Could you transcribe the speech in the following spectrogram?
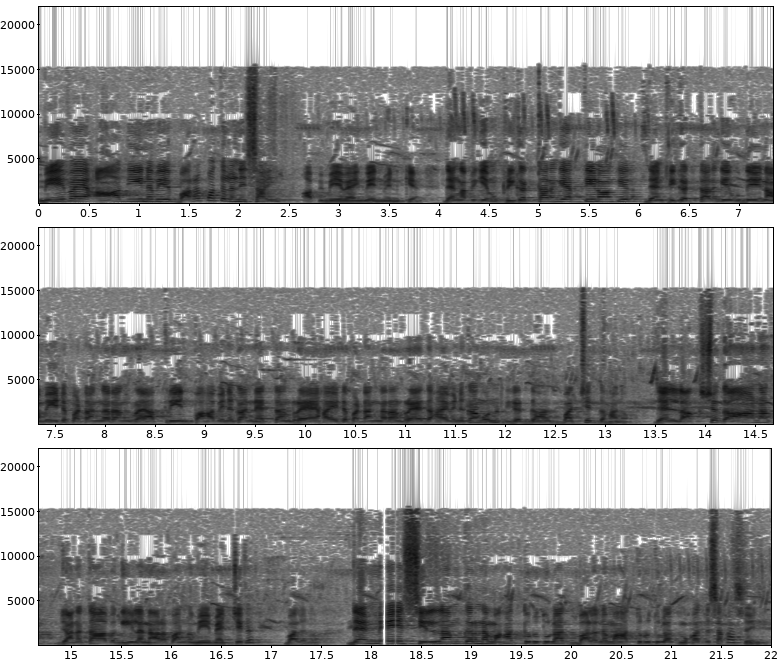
මේවැය ආදීනවේ බරපතල නිසායි අපි මේවයින් වෙන් වෙන්න කියන්නේ. දැන් අපි කියමු ක්‍රිකට් තරගයක් තියෙනවා කියලා. දැන් ක්‍රිකට් තරගයේ උදේ 9ට පටන් අරන් රාත්‍රියෙන් 5 වෙනකන් නැත්තම් රෑ 6ට පටන් අරන් රෑ 10 වෙනකන් ඔන්න ක්‍රිකට් ගහ මැච් එක ගහනවා. දැන් ලක්ෂ ගාණක් ජනතාව ගිහිලා නරඹන්න මේ මැච් එක බලනවා. දැන් මේ සිල්ලම් කරන මහත්තුරු තුලත් බලන මහත්තුරු තුලත් මොකද්ද සකස් වෙන්නේ?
